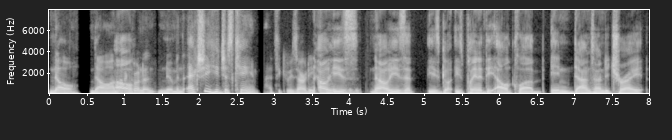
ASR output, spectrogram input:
No, no, I'm Oh. not going to Numan. Actually, he just came. I think he was already. No, here. he's no, he's at he's go, he's playing at the El Club in downtown Detroit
